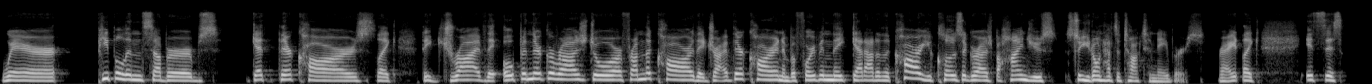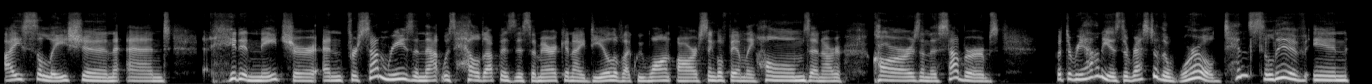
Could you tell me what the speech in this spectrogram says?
where people in suburbs get their cars, like they drive, they open their garage door from the car, they drive their car in, and before even they get out of the car, you close the garage behind you so you don't have to talk to neighbors, right? Like it's this isolation and hidden nature. And for some reason, that was held up as this American ideal of like, we want our single family homes and our cars and the suburbs. But the reality is, the rest of the world tends to live in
